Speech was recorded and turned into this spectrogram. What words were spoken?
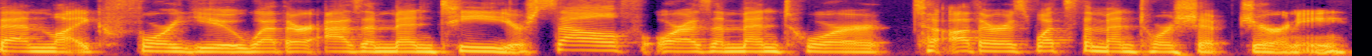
been like for you, whether as a mentee yourself or as a mentor to others? What's the mentorship journey?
